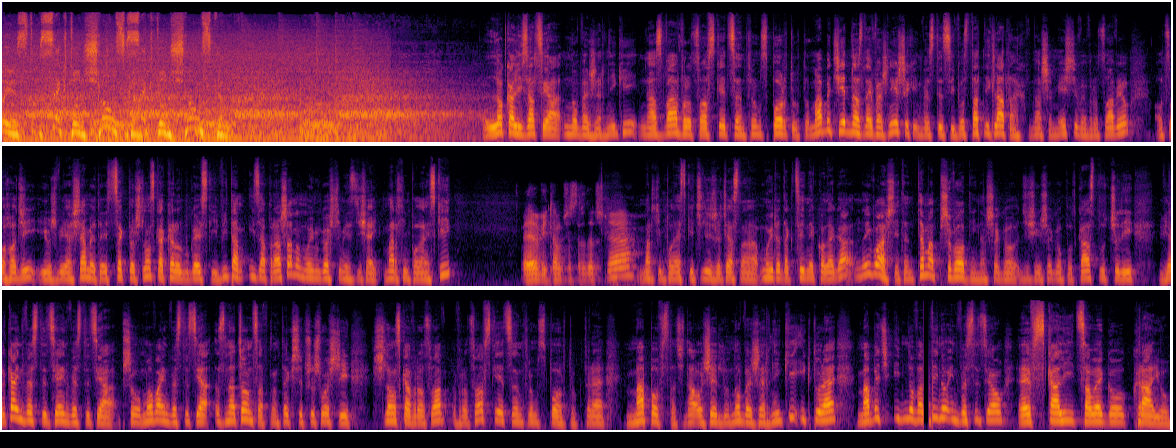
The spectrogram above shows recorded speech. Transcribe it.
To jest Sektor Śląska. Sektor Śląska. Lokalizacja Nowe Żerniki, nazwa Wrocławskie Centrum Sportu. To ma być jedna z najważniejszych inwestycji w ostatnich latach w naszym mieście, we Wrocławiu. O co chodzi? Już wyjaśniamy. To jest Sektor Śląska, Karol Bugajski. Witam i zapraszam. Moim gościem jest dzisiaj Marcin Polański. E, witam cię serdecznie. Marcin Polański, czyli rzecz jasna mój redakcyjny kolega. No i właśnie ten temat przewodni naszego dzisiejszego podcastu, czyli wielka inwestycja, inwestycja przełomowa, inwestycja znacząca w kontekście przyszłości Śląska-Wrocław, Wrocławskie Centrum Sportu, które ma powstać na osiedlu Nowe Żerniki i które ma być innowacyjną inwestycją e, w skali całego kraju.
